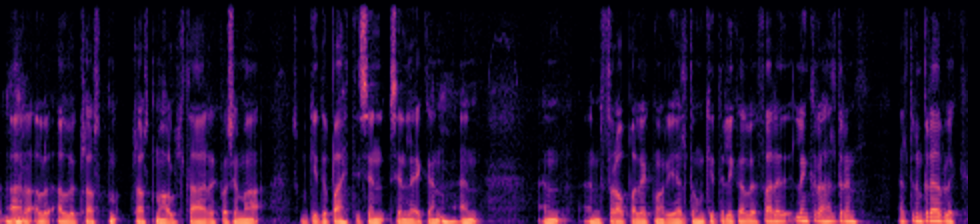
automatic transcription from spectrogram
Það er alveg, alveg klárt, klárt mál. Það er eitthvað sem, að, sem getur bætt í sinn, sinn leik. En, en, en, en frábær leikmár ég held að hún getur líka alveg farið lengra heldur en, en breðablik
